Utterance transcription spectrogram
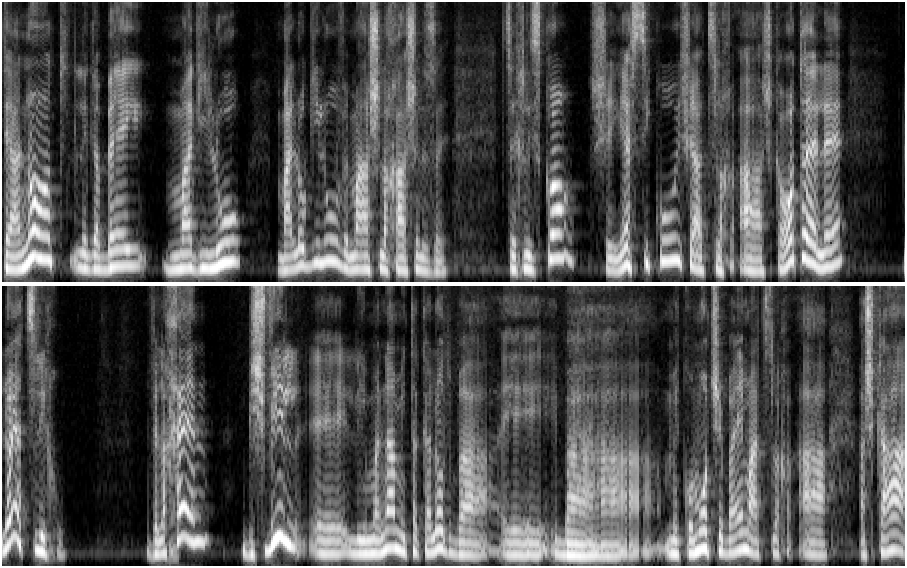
בטענות לגבי מה גילו, מה לא גילו ומה ההשלכה של זה. צריך לזכור שיש סיכוי שההשקעות האלה לא יצליחו. ולכן, בשביל אה, להימנע מתקלות אה, במקומות שבהם ההצלח, ההשקעה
